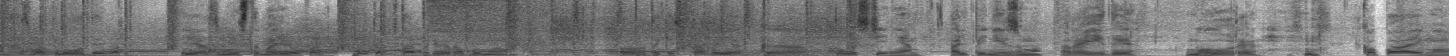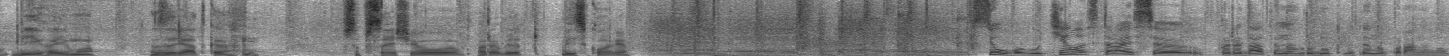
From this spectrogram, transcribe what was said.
Мене звати Володимир, я з міста Маріуполь. Ми тут в таборі робимо о, такі справи, як е, холостіння, альпінізм, рейди, гори. Копаємо, бігаємо, зарядка. Все- що роблять військові. всю вагу тіла старайся передати на грудну клітину поранену.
